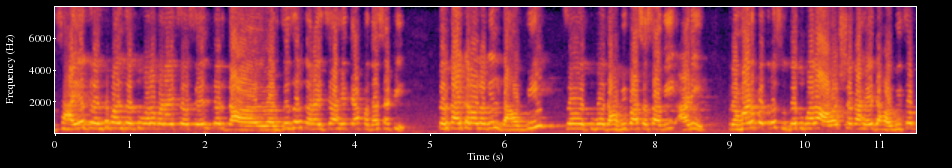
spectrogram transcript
सहाय्यक ग्रंथपाल जर तुम्हाला बनायचं असेल तर अर्ज जर करायचा आहे त्या पदासाठी तर काय करावं लागेल? दहावी तुम्हाला दहावी पास असावी आणि प्रमाणपत्र सुद्धा तुम्हाला आवश्यक आहे. दहावीचं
